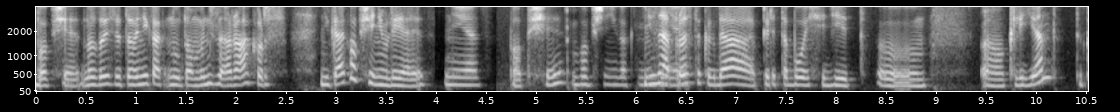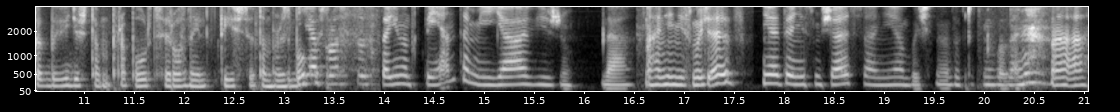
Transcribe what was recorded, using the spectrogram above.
Вообще. Ну, то есть этого никак, ну, там, не знаю, ракурс никак вообще не влияет? Нет. Вообще? Вообще никак не, не Не влияет. знаю, просто когда перед тобой сидит э, э, клиент, ты как бы видишь там пропорции ровно, или ты все там разбол. Я просто стою над клиентами, и я вижу, да. Они не смущаются? Нет, они смущаются, они обычно закрытыми глазами. А,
